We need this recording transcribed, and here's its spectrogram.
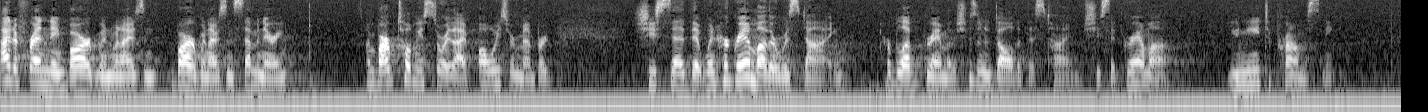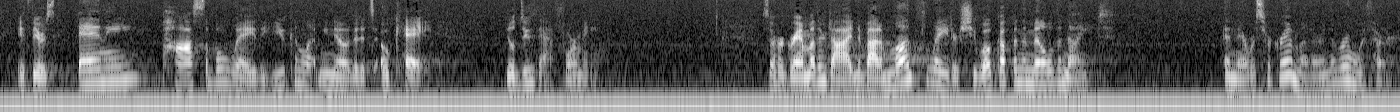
I had a friend named Barb when, when I was in Barb when I was in seminary, and Barb told me a story that I've always remembered. She said that when her grandmother was dying, her beloved grandmother, she was an adult at this time, she said, Grandma, you need to promise me if there's any possible way that you can let me know that it's okay, you'll do that for me. So her grandmother died, and about a month later, she woke up in the middle of the night, and there was her grandmother in the room with her.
